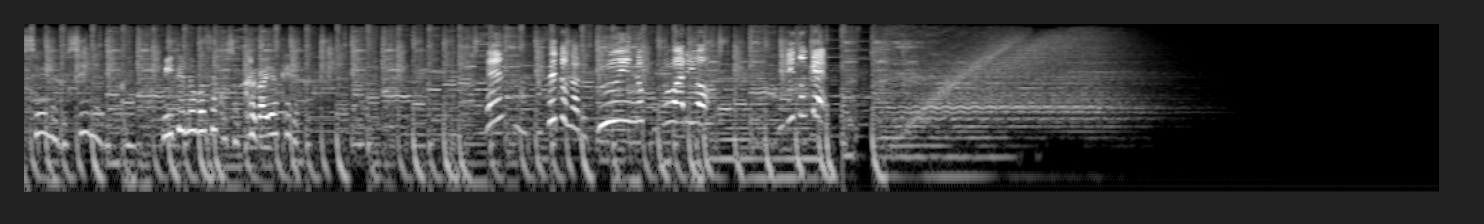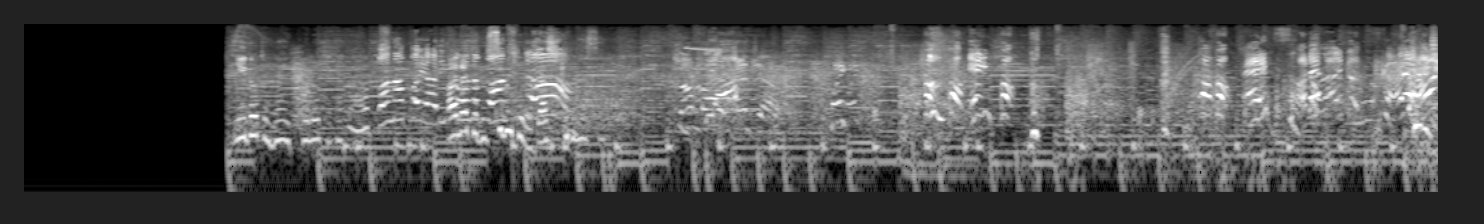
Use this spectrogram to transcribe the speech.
聖なる聖なる見ての技こそ輝ける。天使の枷となる封印の断りを切り解け。二度とないこの戦い。なかなかやりあなたの全てを出し切りなさい。ノ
